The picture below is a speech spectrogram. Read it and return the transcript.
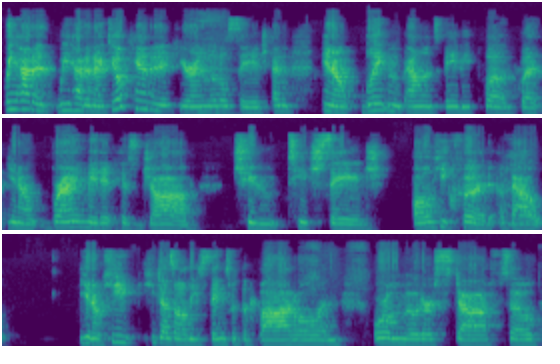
We had a we had an ideal candidate here in Little Sage, and you know, blatant balance baby plug, but you know, Brian made it his job to teach Sage all he could about you know he he does all these things with the bottle and oral motor stuff. So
